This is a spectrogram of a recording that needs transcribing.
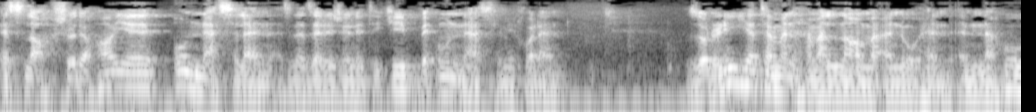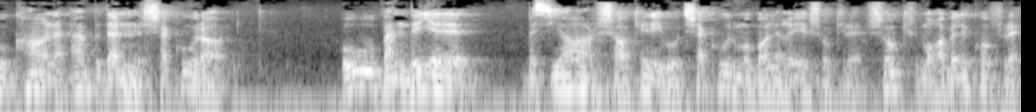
اصلاح شده های اون نسلن از نظر ژنتیکی به اون نسل می‌خورن. ذریت من حملنا مع نوح انه کان عبدا شکورا. او بنده بسیار شاکری بود. شکور مبالغه شکره. شکر مقابل کفره.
